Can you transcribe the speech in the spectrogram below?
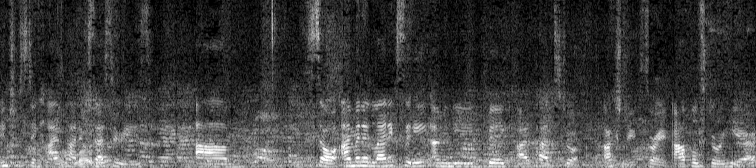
interesting iPad accessories. Um, so I'm in Atlantic City. I'm in the big iPad store, actually, sorry, Apple store here.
